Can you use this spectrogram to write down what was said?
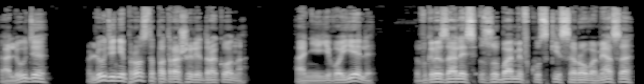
А люди... Люди не просто потрошили дракона. Они его ели, вгрызались зубами в куски сырого мяса,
